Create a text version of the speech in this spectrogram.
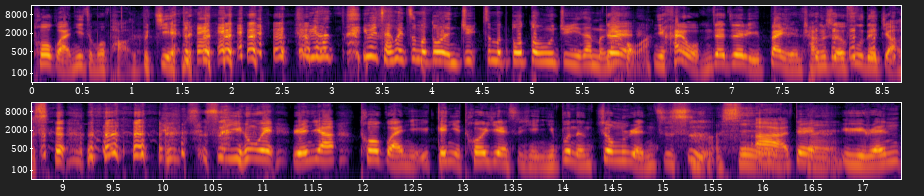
托管你怎么跑的不见了？因为他因为才会这么多人聚这么多动物聚集在门口啊！你害我们在这里扮演长舌妇的角色，是是因为人家托管你，给你托一件事情，你不能忠人之事，哦、是啊，对，对与人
